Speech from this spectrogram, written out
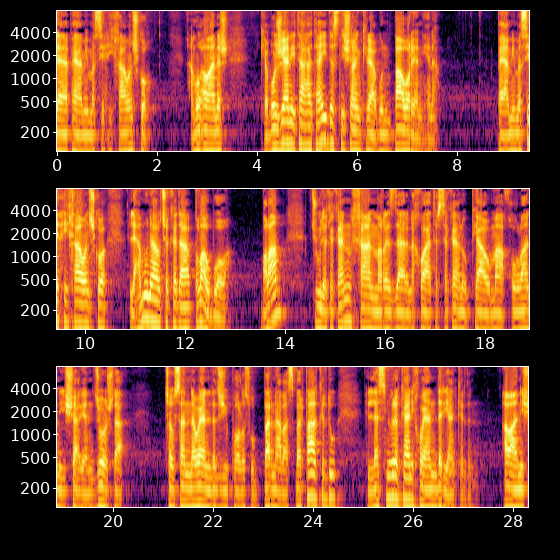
دایە پەیامی مەسیحی خاوەن شکۆ. هەموو ئەوانەش کە بۆ ژیانی تاهەتایی دەستنیشان کرابوون باوەڕیان هێنا. پەیامی مەسیحی خاوەن شکۆ لە هەموو ناوچەکەدا بڵاو بووەوە. بەڵام جوولەکەکان خانمە ڕێزدارە لە خواترسەکان و پیاو ماقوڵانی شاریان جۆشدا چەوساندنەوەیان لە دژی پۆڵس و بەرناباس بەرپا کرد و لە سنوورەکانی خۆیان دەریان کردن ئەوانیش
